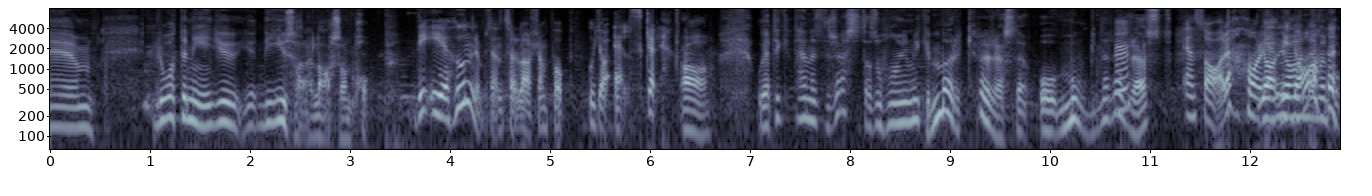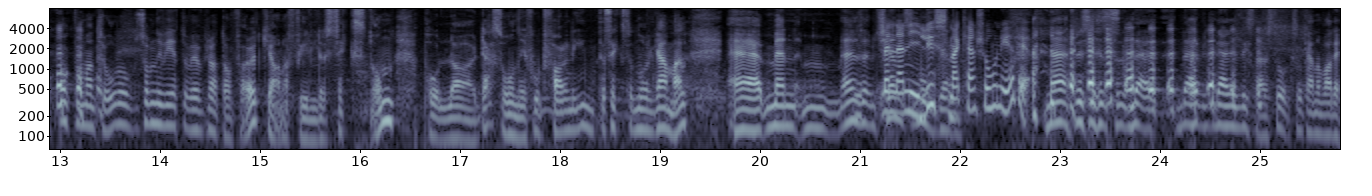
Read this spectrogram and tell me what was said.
Ehm, låten är ju, det är ju Sara Larsson pop. Det är 100% Sara Larsson-pop och jag älskar det. Ja, och jag tycker att hennes röst, alltså hon har ju en mycket mörkare röst och mognare röst. En Sara har Ja, en ja Mm. idag. nej, men och, och vad man tror. Och som ni vet och vi har pratat om förut, Kiana fyller 16 på lördag så hon är fortfarande inte 16 år gammal. Eh, men, men, Men när ni lyssnar kanske hon är det. Nej, precis. när, när, när ni lyssnar så, så kan det vara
